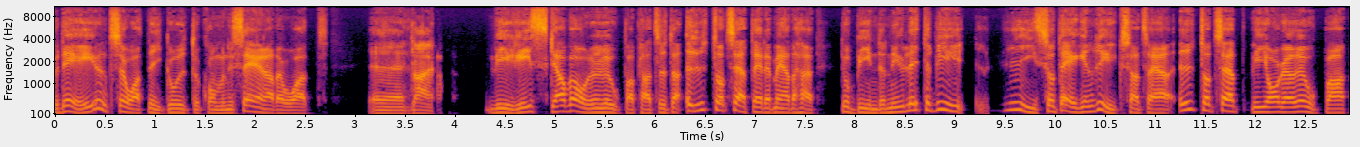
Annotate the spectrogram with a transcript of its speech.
För det är ju inte så att ni går ut och kommunicerar då att eh, vi riskar vår Europaplats. Utan utåt sett är det mer det här, då binder ni ju lite ris åt egen rygg så att säga. Utåt sett, vi jagar Europa.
